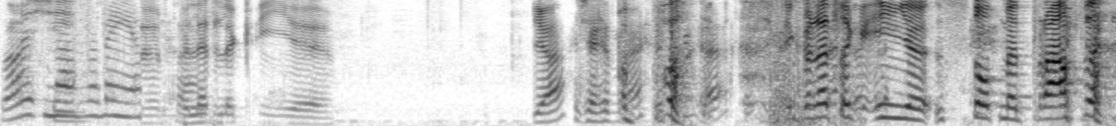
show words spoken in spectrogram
Waar is Naast, hij? waar ben je? Eh, ben letterlijk in je... Ja, zeg het maar. Pah. Ja? Ik ben letterlijk in je. Stop met praten.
